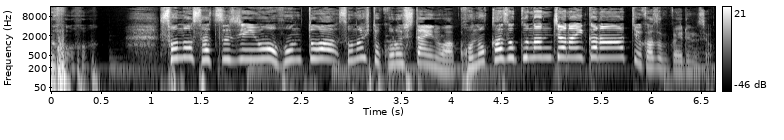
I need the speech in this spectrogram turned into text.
の、その殺人を本当はその人殺したいのはこの家族なんじゃないかなっていう家族がいるんですよ。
